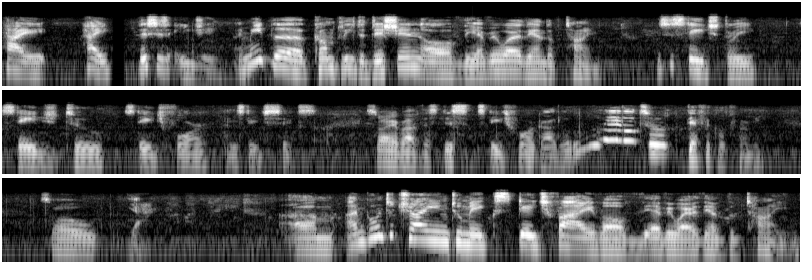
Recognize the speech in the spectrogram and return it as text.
Hi, hi, this is AJ. I made the complete edition of the Everywhere at the End of Time. This is stage 3, stage 2, stage 4, and stage 6. Sorry about this, this stage 4 got a little too difficult for me. So, yeah. Um, I'm going to trying to make stage 5 of the Everywhere at the End of Time.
